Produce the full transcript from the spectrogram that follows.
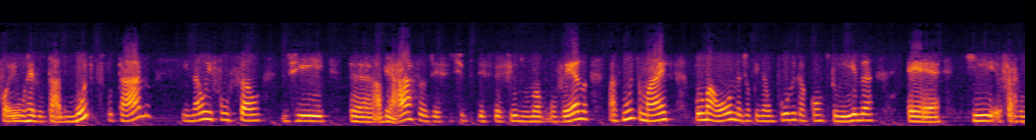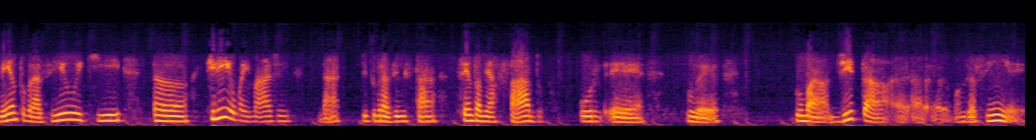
foi um resultado muito disputado e não em função de uh, ameaças desse tipo, desse perfil do novo governo, mas muito mais por uma onda de opinião pública construída é, que fragmenta o Brasil e que uh, cria uma imagem né, de que o Brasil está sendo ameaçado por, é, por, por uma dita, vamos dizer assim,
